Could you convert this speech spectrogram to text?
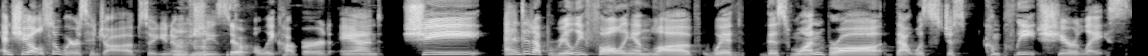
and she also wears hijab. So, you know, mm-hmm. she's yep. fully covered. And she ended up really falling in love with this one bra that was just complete sheer lace.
